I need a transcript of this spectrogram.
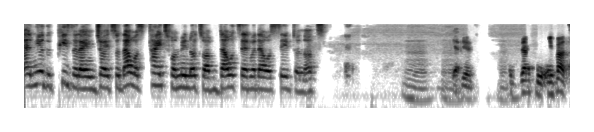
I knew the peace that I enjoyed. So that was tight for me not to have doubted whether I was saved or not. Mm, mm. Yeah. Yes, exactly. In fact,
